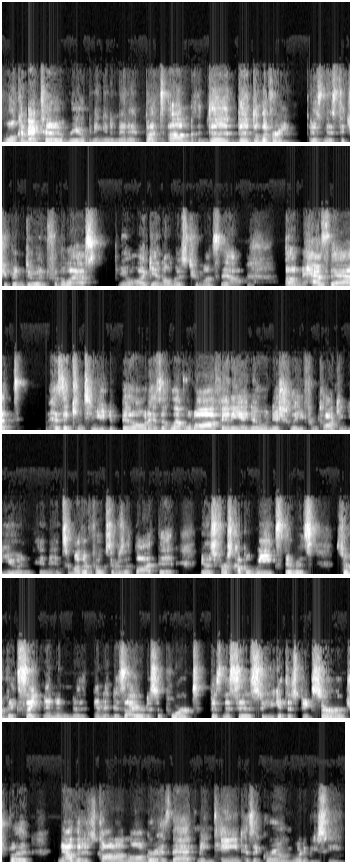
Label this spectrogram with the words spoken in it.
we'll come back to reopening in a minute but um, the the delivery business that you've been doing for the last you know again almost two months now. Um, has that has it continued to build? Has it leveled off any? I know initially from talking to you and, and, and some other folks there was a thought that you know his first couple weeks there was sort of excitement and a, and a desire to support businesses. So you get this big surge but now that it's gone on longer has that maintained? Has it grown? What have you seen?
